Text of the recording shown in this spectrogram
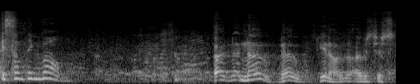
Is something wrong? Uh, no, no, you know, I was just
